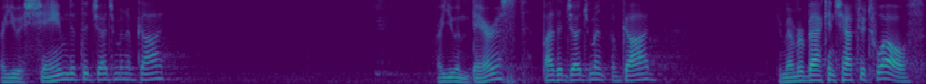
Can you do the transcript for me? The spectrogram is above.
Are you ashamed of the judgment of God? Are you embarrassed by the judgment of God? Remember back in chapter 12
